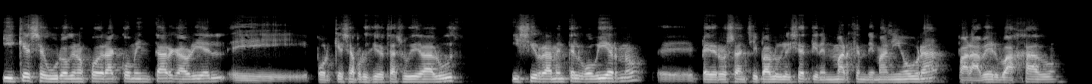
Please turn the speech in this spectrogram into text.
y que seguro que nos podrá comentar, Gabriel, eh, por qué se ha producido esta subida a la luz y si realmente el gobierno, eh, Pedro Sánchez y Pablo Iglesias, tienen margen de maniobra para haber bajado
